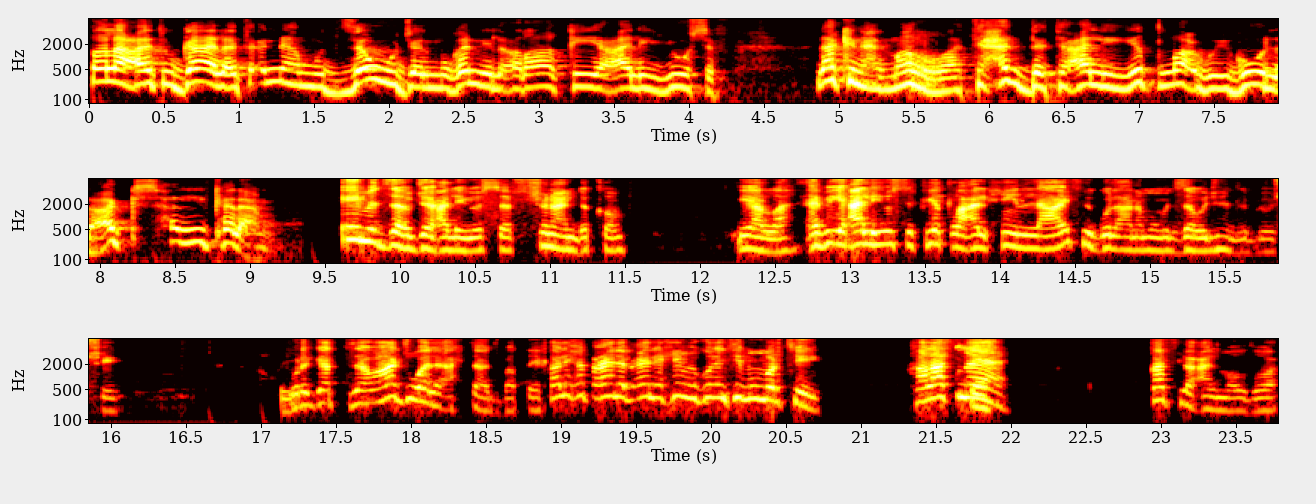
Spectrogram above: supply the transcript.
طلعت وقالت إنها متزوجة المغني العراقي علي يوسف. لكن هالمرة تحدت علي يطلع ويقول عكس هالكلام. إيه متزوجة علي يوسف؟ شنو عندكم؟ يلا أبي علي يوسف يطلع الحين live يقول أنا مو متزوج هند البلوشي. ورقة زواج ولا أحتاج بطيخ؟ خلي يحط عينه بعيني الحين ويقول انت مو مرتي. خلصنا قفلوا على الموضوع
